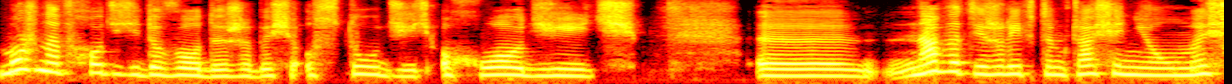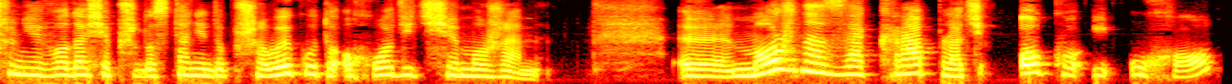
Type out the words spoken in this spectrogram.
Można wchodzić do wody, żeby się ostudzić, ochłodzić. E, nawet jeżeli w tym czasie nieumyślnie woda się przedostanie do przełyku, to ochłodzić się możemy. E, można zakraplać oko i ucho,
